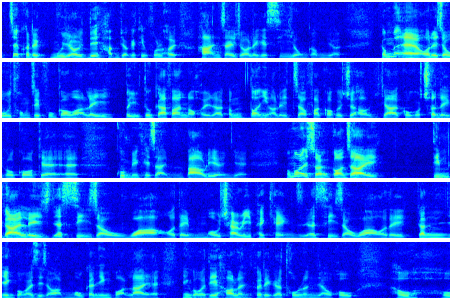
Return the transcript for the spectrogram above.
誒、即係佢哋會有啲合約嘅條款去限制咗你嘅使用咁樣。咁誒、我哋就會同政府講話，你不如都加翻落去啦。咁當然我哋就發覺佢最後而家個個出嚟嗰個嘅誒豁免其實係唔包呢樣嘢。咁我哋想講就係、點解你一時就話我哋唔好 cherry picking，一時就話我哋跟英國嗰時就話唔好跟英國拉？誒，英國嗰啲可能佢哋嘅討論又好好好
